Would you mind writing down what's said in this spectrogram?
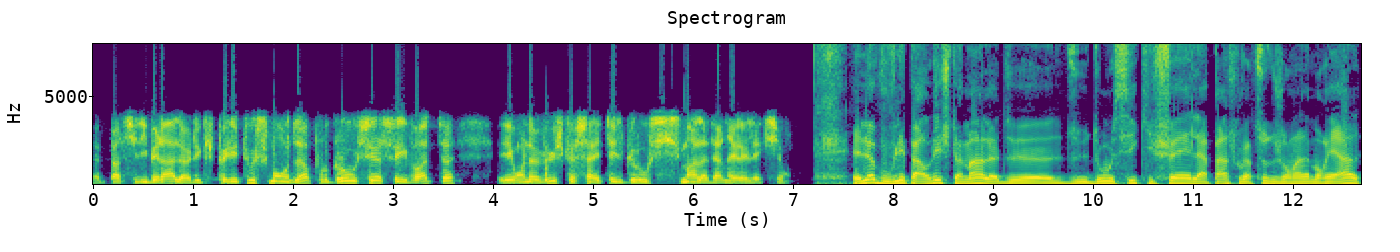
Le Parti libéral a récupéré tout ce monde-là pour grossir ses votes et on a vu ce que ça a été le grossissement à la dernière élection. Et là, vous voulez parler justement du, dossier qui fait la page couverture du Journal de Montréal,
